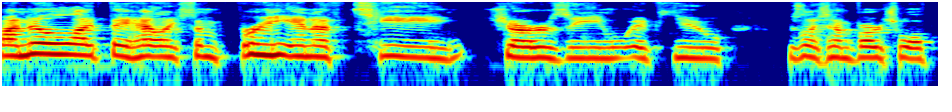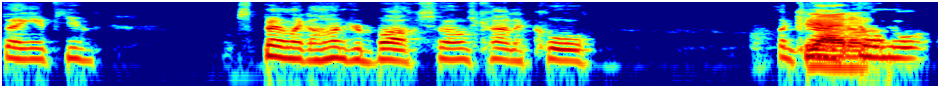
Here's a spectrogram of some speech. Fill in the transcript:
But I know like they had like some free NFT jersey if you there's like some virtual thing if you spend like a hundred bucks. So that was kind of cool. Again, yeah, I don't, don't know.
